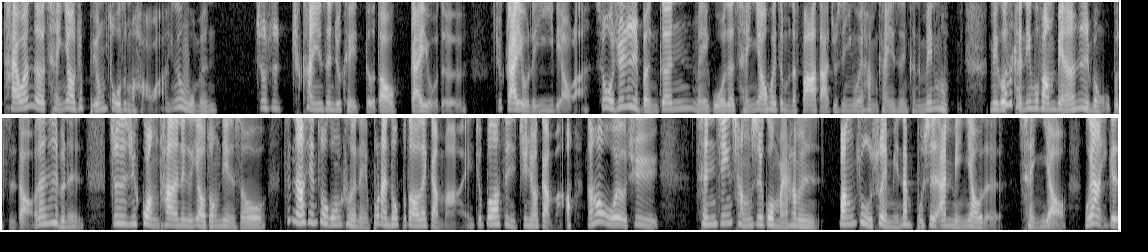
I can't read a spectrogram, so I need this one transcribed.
台湾的成药就不用做这么好啊，因为我们。就是去看医生就可以得到该有的，就该有的医疗啦。所以我觉得日本跟美国的成药会这么的发达，就是因为他们看医生可能没那么，美国是肯定不方便，然后日本我不知道。但日本人就是去逛他的那个药妆店的时候，真的要先做功课呢，不然都不知道在干嘛，就不知道自己进去要干嘛哦。然后我有去曾经尝试过买他们帮助睡眠，但不是安眠药的。成药，我跟你讲，一个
